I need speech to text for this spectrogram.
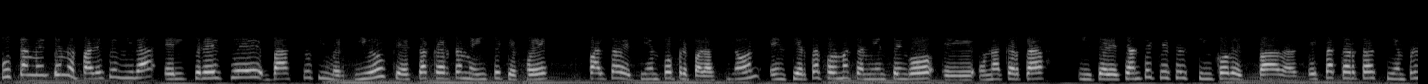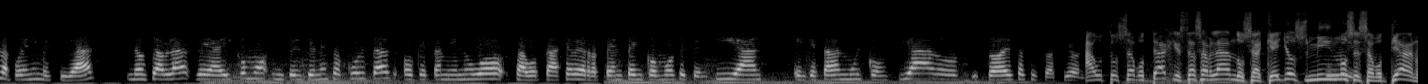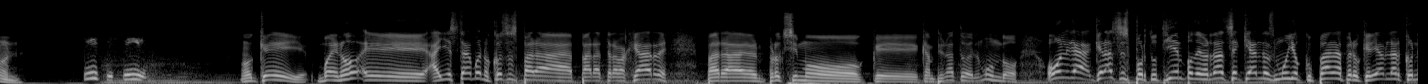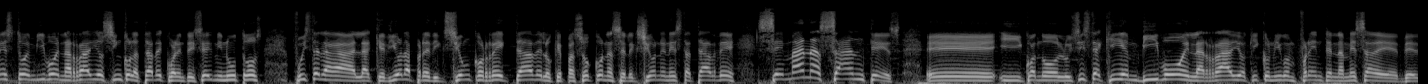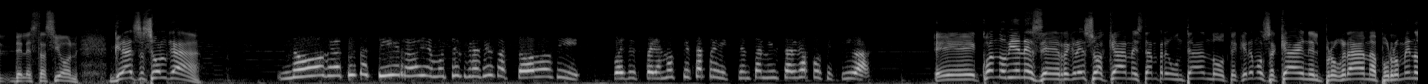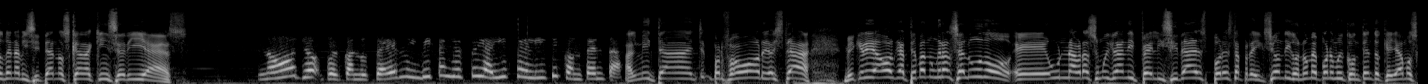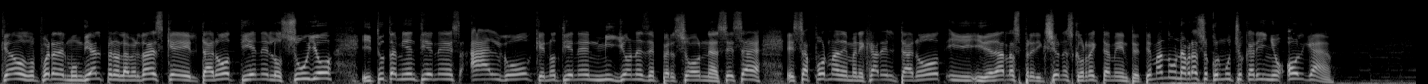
Justamente me parece, mira, el 3 de bastos invertidos, que esta carta me dice que fue falta de tiempo, preparación. En cierta forma también tengo eh, una carta interesante que es el 5 de espadas. Esta carta siempre la pueden investigar. Nos habla de ahí como intenciones ocultas o que también hubo sabotaje de repente en cómo se sentían, en que estaban muy confiados y toda esa situación. Autosabotaje, estás hablando, o sea, que ellos mismos Sí. se sabotearon. Sí, sí, sí. Ok, bueno, eh, ahí está, bueno, cosas para, para trabajar para el próximo campeonato del mundo. Olga, gracias por tu tiempo, de verdad sé que andas muy ocupada, pero quería hablar con esto en vivo en la radio, 5 de la tarde, 46 minutos. Fuiste la, la que dio la predicción correcta de lo que pasó con la selección en esta tarde, semanas antes, eh, y cuando lo hiciste aquí en vivo, en la radio, aquí conmigo enfrente, en la mesa de- de la estación. Gracias, Olga. No, gracias a ti, Roger. Muchas gracias a todos y pues esperemos que esta predicción también salga positiva. Eh, ¿Cuándo vienes de regreso acá? Me están preguntando. Te queremos acá en el programa. Por lo menos ven a visitarnos cada 15 días. No, yo, pues cuando ustedes me inviten, yo estoy ahí feliz y contenta. Almita, por favor, ahí está. Mi querida Olga, te mando un gran saludo. eh, un abrazo muy grande y felicidades por esta predicción. Digo, no me pone muy contento que hayamos quedado fuera del mundial, pero la verdad es que el tarot tiene lo suyo y tú también tienes algo que no tienen millones de personas. Esa, esa forma de manejar el tarot y, y de dar las predicciones correctamente. Te mando un abrazo con mucho cariño, Olga.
